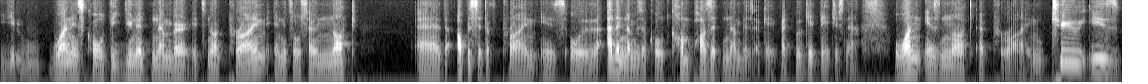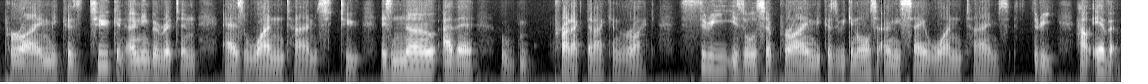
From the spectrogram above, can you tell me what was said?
1 is called the unit number. It's not prime and it's also not uh, the opposite of prime is, or the other numbers are called composite numbers, okay, but we'll get there just now. 1 is not a prime. 2 is prime because 2 can only be written as 1 times 2. There's no other product that I can write. 3 is also prime because we can also only say 1 times 3. However,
